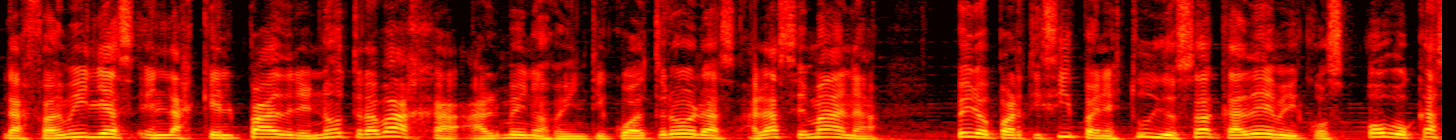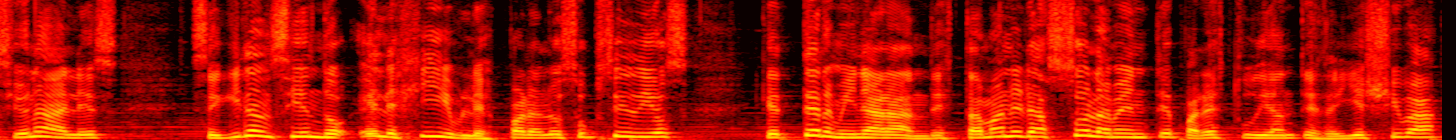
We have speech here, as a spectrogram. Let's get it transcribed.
Las familias en las que el padre no trabaja al menos 24 horas a la semana, pero participa en estudios académicos o vocacionales, seguirán siendo elegibles para los subsidios que terminarán de esta manera solamente para estudiantes de yeshiva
